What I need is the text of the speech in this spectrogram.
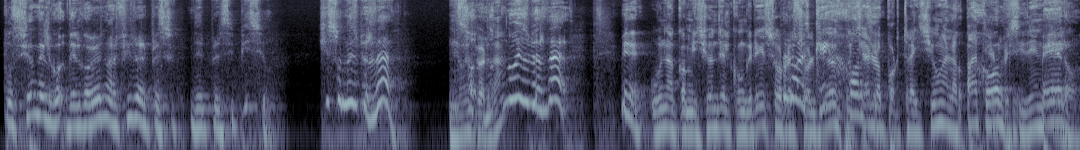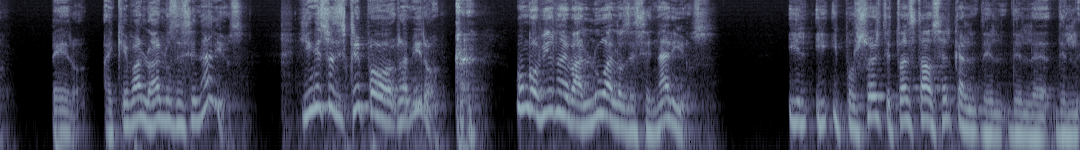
posición del, gobierno al filo del, precipicio. Y eso no es verdad. No es verdad. No, es verdad. Mire, una comisión del Congreso resolvió escucharlo por traición a la patria del presidente. Pero, pero hay que evaluar los escenarios. Y en eso discrepo, Ramiro. Un gobierno evalúa los escenarios. Y, por suerte tú has estado cerca del, del, del,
